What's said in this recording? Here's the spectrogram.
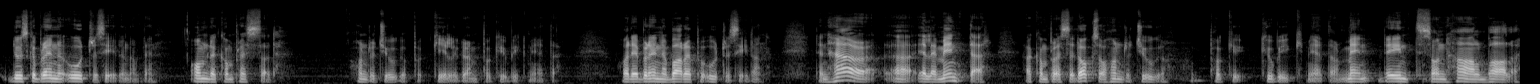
Du ska bränna utsidan av den om det är kompressad 120 kilogram per kubikmeter och det bränner bara på utsidan. Den här uh, elementet är kompressad också 120 per kubikmeter men det är inte sån halmbala.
